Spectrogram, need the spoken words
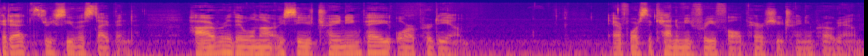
Cadets receive a stipend. However, they will not receive training pay or per diem. Air Force Academy Free Fall Parachute Training Program.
